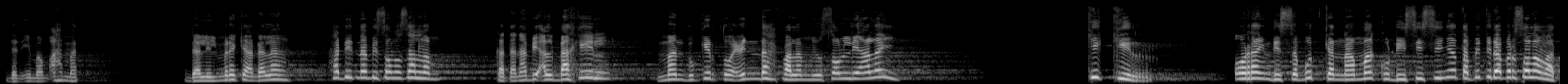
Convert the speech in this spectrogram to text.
dan Imam Ahmad. Dalil mereka adalah hadis Nabi SAW. Kata Nabi Al-Bakhil. Man dukirtu indah falam yusolli alaih. Kikir Orang yang disebutkan namaku di sisinya tapi tidak bersolawat.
